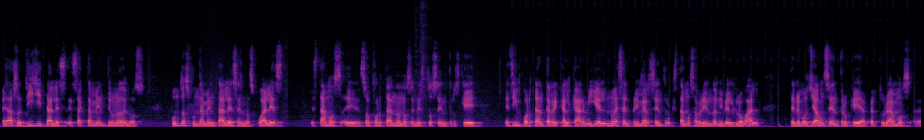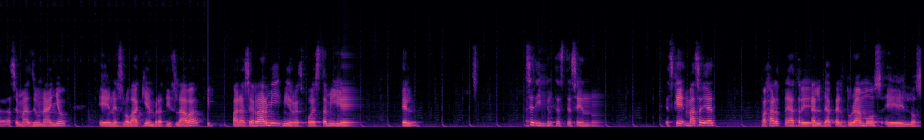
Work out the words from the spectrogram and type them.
pedazo digital es exactamente uno de los puntos fundamentales en los cuales estamos eh, soportándonos en estos centros, que es importante recalcar, Miguel, no es el primer centro que estamos abriendo a nivel global. Tenemos ya un centro que aperturamos eh, hace más de un año en Eslovaquia, en Bratislava. Y para cerrar mi, mi respuesta, Miguel, hace diferente este centro es que más allá de trabajar de manera tradicional, aperturamos eh, los,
